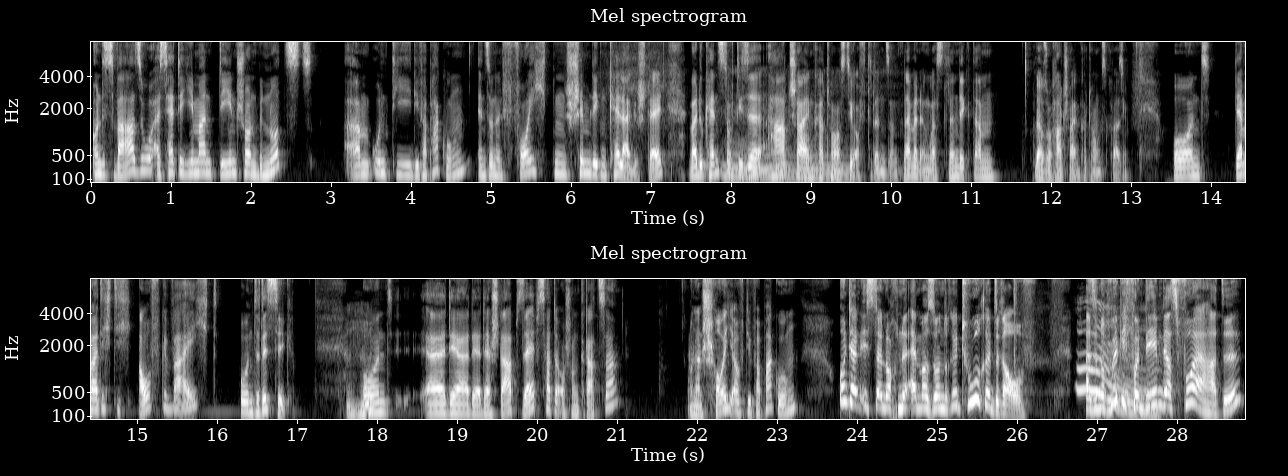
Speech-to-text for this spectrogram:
und es war so, als hätte jemand den schon benutzt ähm, und die, die Verpackung in so einen feuchten, schimmligen Keller gestellt, weil du kennst doch diese Hartscheinkartons, die oft drin sind. Ne? Wenn irgendwas drin liegt, dann, ja, so Hartscheinkartons quasi. Und der war richtig aufgeweicht und rissig. Und äh, der, der, der Stab selbst hatte auch schon Kratzer. Und dann schaue ich auf die Verpackung und dann ist da noch eine Amazon Retoure drauf. Also noch wirklich von dem, der es vorher hatte.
